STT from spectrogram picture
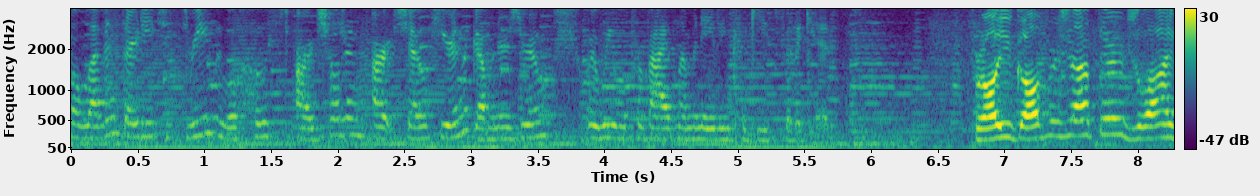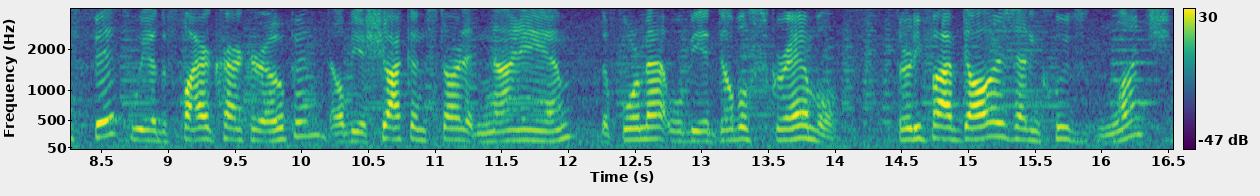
From 11.30 to 3, we will host our children's art show here in the Governor's Room, where we will provide lemonade and cookies for the kids. For all you golfers out there, July 5th, we have the Firecracker Open. There'll be a shotgun start at 9 a.m. The format will be a double scramble. $35, that includes lunch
